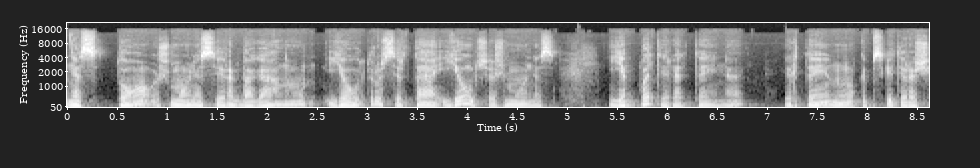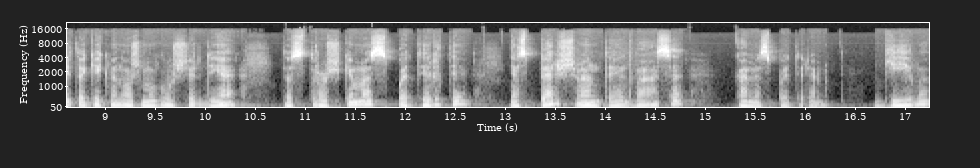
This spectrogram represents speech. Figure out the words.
nes to žmonės yra be galo jautrus ir tą jaučia žmonės, jie patiria tai, ne? Ir tai, nu, kaip sakyti, rašyta kiekvieno žmogaus širdie, tas troškimas patirti, nes per šventąją dvasę, ką mes patiriam, gyvą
